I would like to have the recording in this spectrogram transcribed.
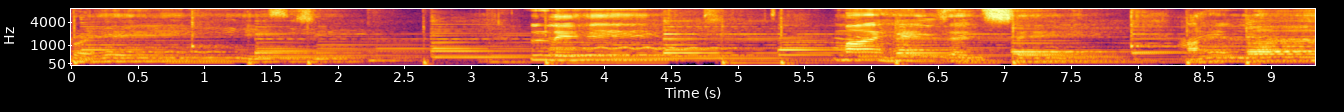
praise you. Lift my hands and say, I love.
